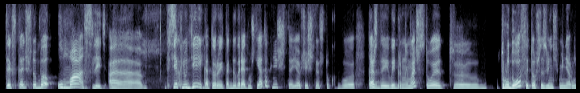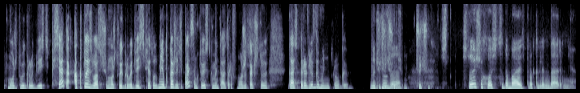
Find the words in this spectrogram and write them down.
так сказать, чтобы умаслить а, всех людей, которые так говорят. Что я так не считаю. Я вообще считаю, что как бы каждый выигранный матч стоит э, трудов, и то, что, извините меня, Рут может выигрывать 250, а, а кто из вас еще может выигрывать 250? Вот мне покажите пальцем, кто из комментаторов может. Так что Каспера любим и не трогаем. Ну, Ну чуть-чуть да. Чуть-чуть. Что еще хочется добавить про календарь мне?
